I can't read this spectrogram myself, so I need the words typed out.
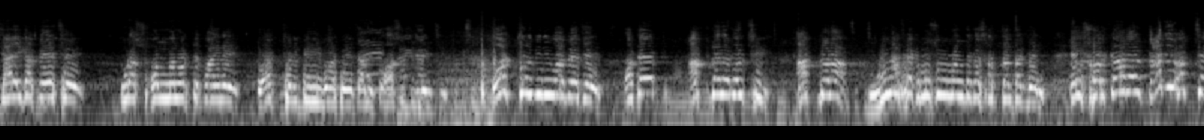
জায়গা পেয়েছে, ওরা সম্মান করতে পায়নি অর্থের বিনিময় পেয়েছে, আমি তহসিল দিকে পেয়েছি অর্থের বিনিময় পেয়েছে। অতএব আপনারা বলছি, আপনারা মুনাফেক মুসলমান থেকে সাবধান থাকবেন। এই সরকারের কাজই হচ্ছে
